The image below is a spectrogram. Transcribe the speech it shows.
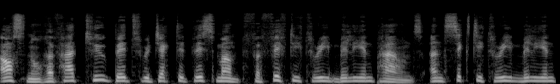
Arsenal have had two bids rejected this month for £53 million and £63 million,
